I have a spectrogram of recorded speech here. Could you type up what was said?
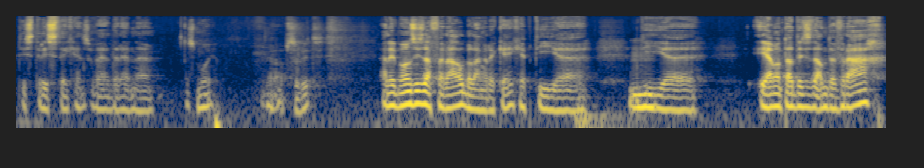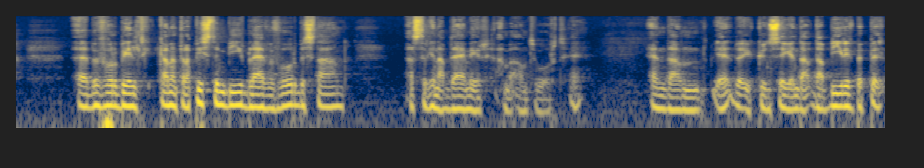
het is tristig en zo verder. En, uh, dat is mooi. Ja, absoluut. Alleen bij ons is dat verhaal belangrijk. Hè. Je hebt die... Uh, mm. die uh, ja, want dat is dan de vraag. bijvoorbeeld, kan een trappistenbier blijven voorbestaan als er geen abdij meer aan beantwoordt? En dan, ja, je kunt zeggen, dat, dat bier heeft per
